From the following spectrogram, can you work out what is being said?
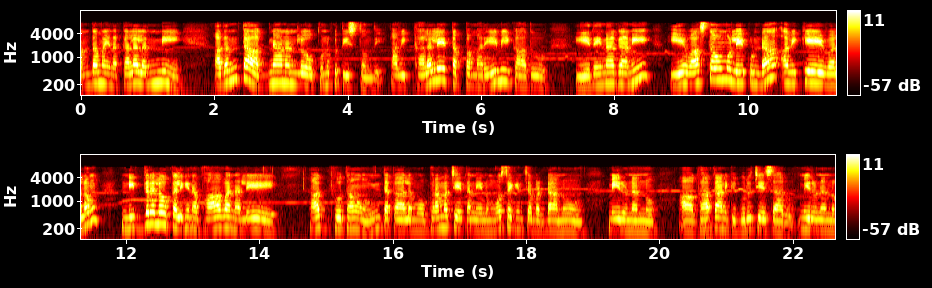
అందమైన కలలన్నీ అదంతా అజ్ఞానంలో కునుకు తీస్తుంది. అవి కలలే తప్ప మరేమీ కాదు. ఏదైనా కానీ ఏ వాస్తవము లేకుండా అవి కేవలం నిద్రలో కలిగిన భావనలే. అద్భుతం! ఇంతకాలము భ్రమచేత నేను మోసగించబడ్డాను. మీరు నన్ను ఆ ఘాతానికి గురి చేశారు మీరు నన్ను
